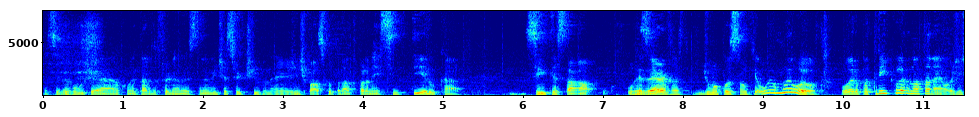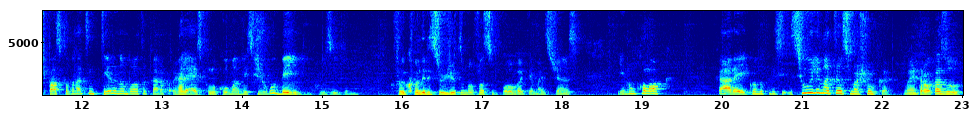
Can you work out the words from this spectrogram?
Você vê como que é, o comentário do Fernando é extremamente assertivo, né? A gente passa o Campeonato Paranaense inteiro, cara, sem testar o reserva de uma posição que ou é uma ou é outra. Ou era o Patrick ou era o Natanel. A gente passa o campeonato inteiro e não bota o cara. Aliás, colocou uma vez que jogou bem, inclusive, né? Foi quando ele surgiu, todo mundo falou assim, pô, vai ter mais chance. E não coloca. Cara, aí quando precisa. Se o William Matheus se machuca, vai entrar o Cazu.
